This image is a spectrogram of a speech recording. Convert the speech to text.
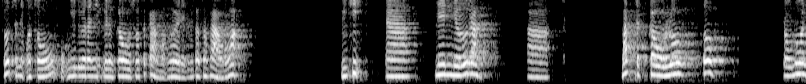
chốt cho những con số cũng như đưa ra những cái đường cầu cho tất cả mọi người để chúng ta tham khảo đúng không ạ? Quý chị à, nên nhớ rằng à, bắt được cầu lô tô đầu đuôi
